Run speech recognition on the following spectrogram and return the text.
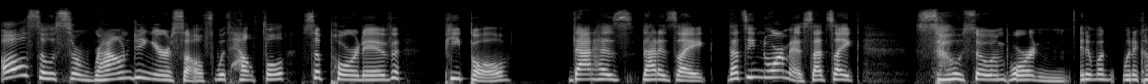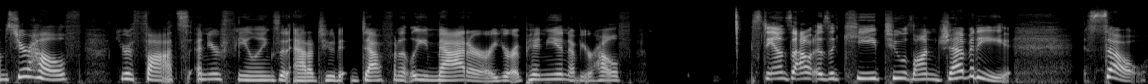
also surrounding yourself with helpful, supportive people. That has, that is like, that's enormous. That's like, so so important and when, when it comes to your health your thoughts and your feelings and attitude definitely matter your opinion of your health stands out as a key to longevity so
